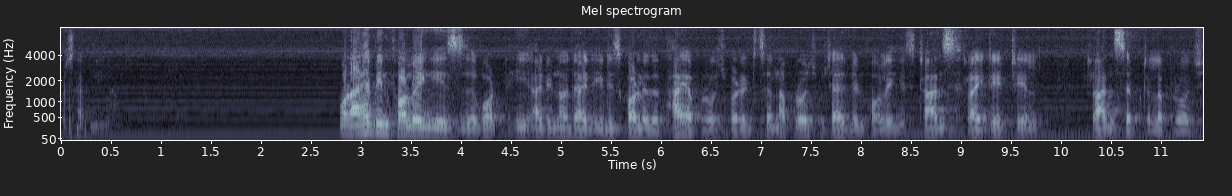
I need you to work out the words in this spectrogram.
What's happening now? What I have been following is uh, what he, I didn't know that it is called as a thigh approach, but it's an approach which I have been following right atrial transeptal approach,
